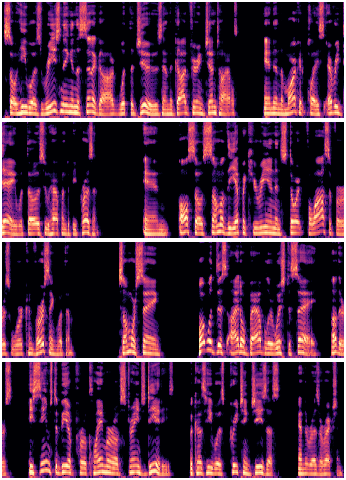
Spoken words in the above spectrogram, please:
So he was reasoning in the synagogue with the Jews and the God fearing Gentiles and in the marketplace every day with those who happened to be present. And also, some of the Epicurean and Stoic philosophers were conversing with him. Some were saying, What would this idle babbler wish to say? Others, He seems to be a proclaimer of strange deities because he was preaching Jesus and the resurrection.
